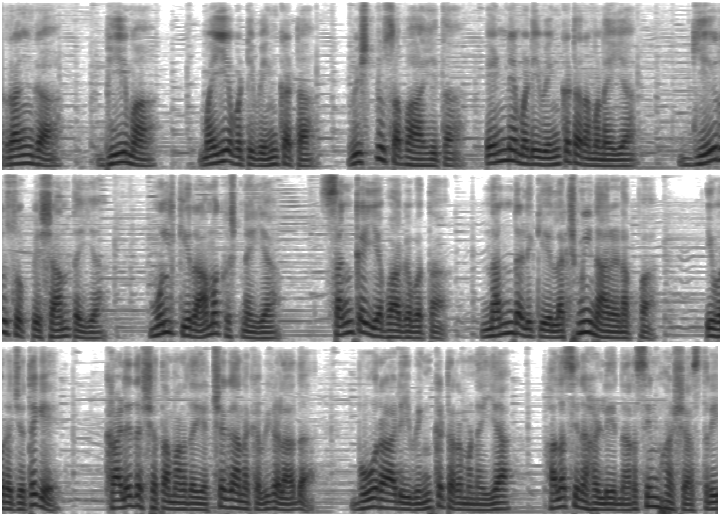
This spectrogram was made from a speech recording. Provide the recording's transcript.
ರಂಗ, ಭೀಮ ಮಯ್ಯವಟಿ ವೆಂಕಟ, ವಿಷ್ಣು ಸಭಾಹಿತ, ಎಣ್ಣೆಮಡಿ ವೆಂಕಟರಮಣಯ್ಯ ಗೇರುಸೊಪ್ಪೆ ಶಾಂತಯ್ಯ, ಮುಲ್ಕಿ ರಾಮಕೃಷ್ಣಯ್ಯ, ಸಂಕಯ್ಯ ಭಾಗವತ, ನಂದಳಿಕೆ ಲಕ್ಷ್ಮೀನಾರಾಯಣಪ್ಪ ಇವರ ಜೊತೆಗೆ ಕಳೆದ ಶತಮಾನದ ಯಕ್ಷಗಾನ ಕವಿಗಳಾದ ಬೋರಾಡಿ ವೆಂಕಟರಮಣಯ್ಯ, ಹಲಸಿನಹಳ್ಳಿ ನರಸಿಂಹ ಶಾಸ್ತ್ರಿ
